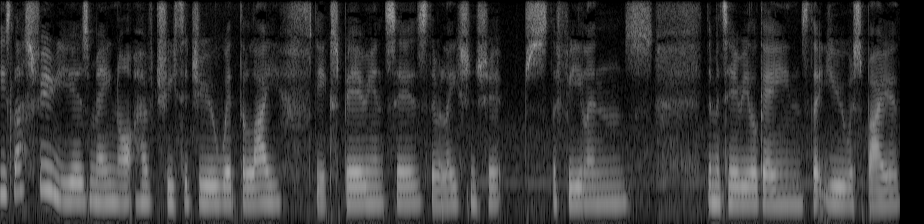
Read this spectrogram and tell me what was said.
These last few years may not have treated you with the life, the experiences, the relationships, the feelings, the material gains that you aspired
